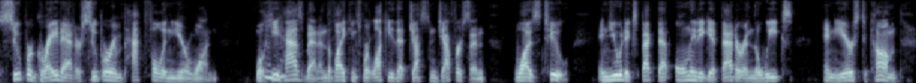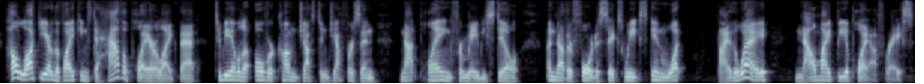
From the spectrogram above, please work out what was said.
super great at or super impactful in year one. Well he Mhm. has been and the vikings were lucky that justin jefferson was too. And you would expect that only to get better in the weeks and years to come. How lucky are the vikings to have a player like that to be able to overcome justin jefferson not playing for maybe still another four to six weeks in what, by the way, now might be a playoff race.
